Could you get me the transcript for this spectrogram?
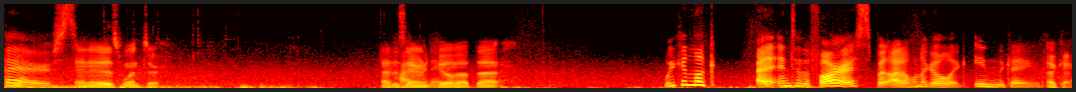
Bears. And it is winter. How does Erin feel about that? We can look into the forest, but I don't want to go like in the cave. Okay.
